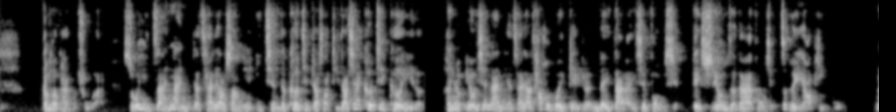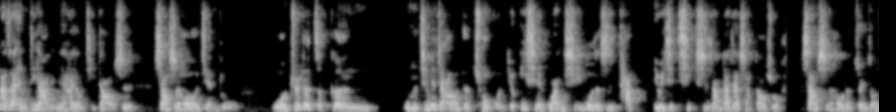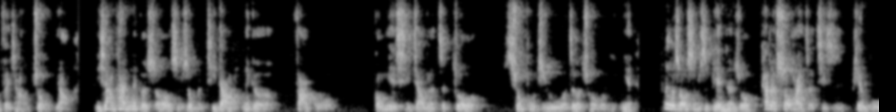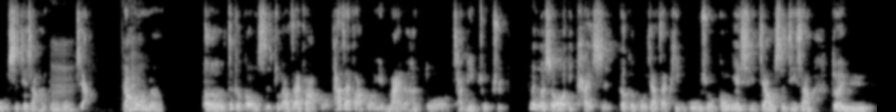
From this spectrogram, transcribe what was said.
根本排不出来。所以在奈米的材料上面，以前的科技比较少提到，现在科技可以了，很有有一些奈米的材料，它会不会给人类带来一些风险，给使用者带来风险，这个也要评估。那在 MDR 里面还有提到是上市后的监督。我觉得这跟我们前面讲到的丑闻有一些关系，或者是它有一些启示，让大家想到说上市后的追踪非常重要。你想想看，那个时候是不是我们提到那个法国工业细胶的这做胸部植入的这个丑闻里面，那个时候是不是变成说他的受害者其实遍布世界上很多国家？嗯、然后呢？呃，这个公司主要在法国，他在法国也卖了很多产品出去。那个时候一开始，各个国家在评估说，工业细胶实际上对于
